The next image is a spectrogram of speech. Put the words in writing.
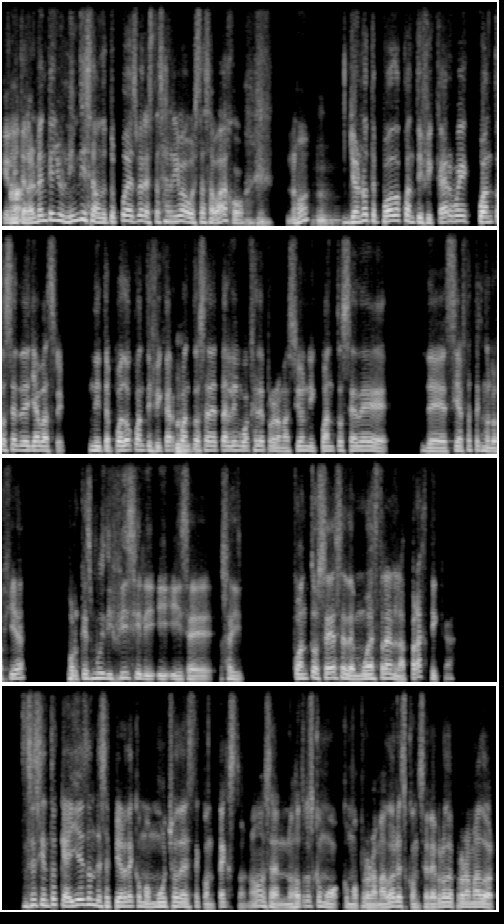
que literalmente hay un índice donde tú puedes ver estás arriba o estás abajo, ¿no? Yo no te puedo cuantificar, güey, cuánto sé de JavaScript, ni te puedo cuantificar cuánto sé de tal lenguaje de programación, ni cuánto sé de, de cierta tecnología, porque es muy difícil y, se, o sea, cuánto sé se demuestra en la práctica. Entonces siento que ahí es donde se pierde como mucho de este contexto, ¿no? O sea, nosotros como, como programadores con cerebro de programador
